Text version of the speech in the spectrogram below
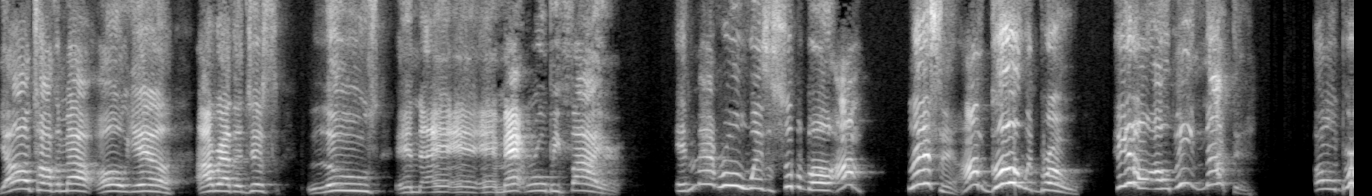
Y'all talking about, oh yeah, I'd rather just lose and, and, and Matt Rhule be fired. If Matt Rhule wins a Super Bowl, I'm listen, I'm good with bro. He don't owe me nothing. Oh, bro,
